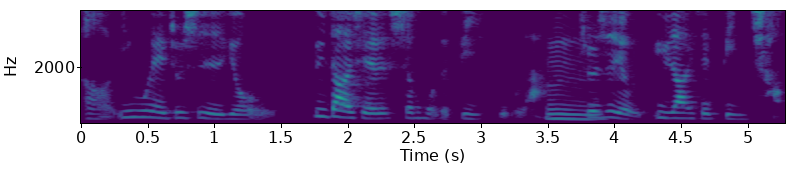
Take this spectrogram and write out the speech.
呃，因为就是有遇到一些生活的低谷啦，嗯，就是有遇到一些低潮，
